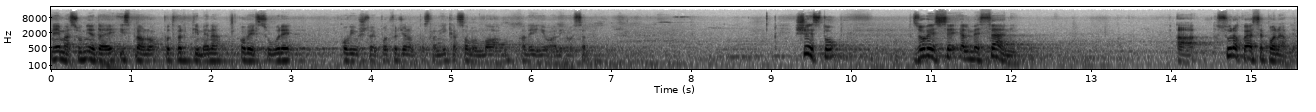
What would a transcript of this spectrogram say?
nema sumnje da je ispravno potvrditi imena ove sure ovim što je potvrđeno od poslanika, sallallahu alaihi wa alaihi wa sallam. Šesto, zove se El Mesani, a sura koja se ponavlja.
